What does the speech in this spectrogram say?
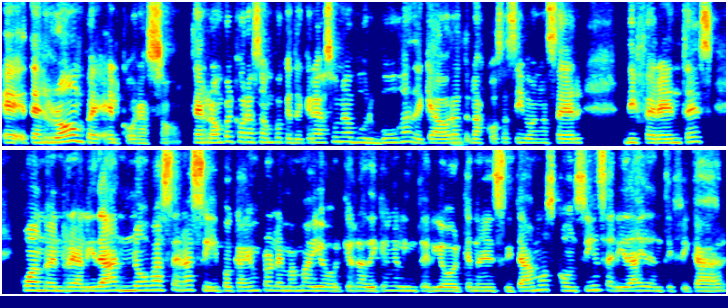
Eh, te rompe el corazón. Te rompe el corazón porque te creas una burbuja de que ahora mm. las cosas iban a ser diferentes, cuando en realidad no va a ser así, porque hay un problema mayor que radica en el interior, que necesitamos con sinceridad identificar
